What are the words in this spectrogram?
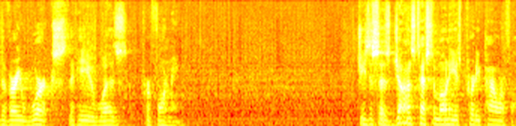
the very works that he was performing. Jesus says John's testimony is pretty powerful.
